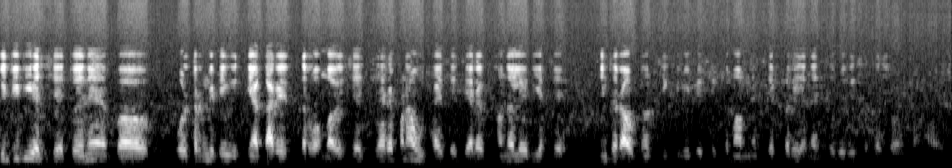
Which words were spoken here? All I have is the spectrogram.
બીડીડીએસ છે, તો એને ઓલ્ટરનેટિવ ત્યાં કાર્ય કરવામાં આવે છે. જ્યારે પણ આવું થાય છે, ત્યારે ફનલ એરિયા છે ઇન્ટર આઉટર સિક્યુરિટી છે, તમામને ચેક કરી અને જરૂરી સતર્ક કરવામાં આવે છે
